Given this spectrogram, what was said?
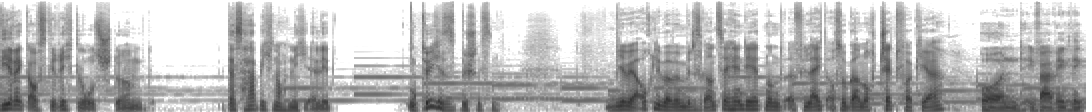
direkt aufs Gericht losstürmt, das habe ich noch nicht erlebt. Natürlich ist es beschissen. Mir wäre auch lieber, wenn wir das ganze Handy hätten und vielleicht auch sogar noch Chatverkehr. Und ich war wirklich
